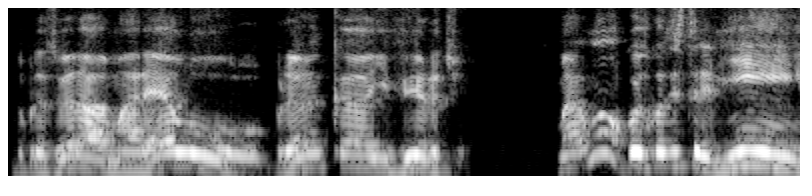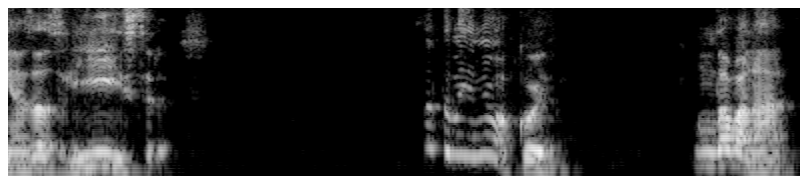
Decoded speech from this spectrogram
Do Brasil era amarelo, branca e verde. Mas uma coisa com as estrelinhas, as listras. Exatamente a mesma coisa. Não dava nada.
